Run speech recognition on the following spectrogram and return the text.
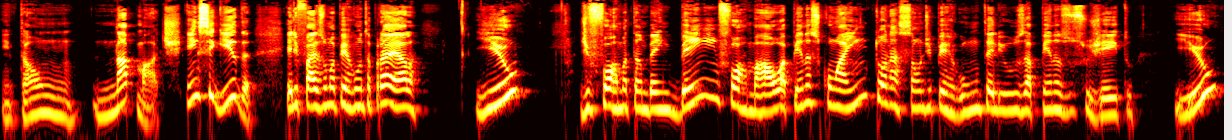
Então, not much. Em seguida, ele faz uma pergunta para ela. You, de forma também bem informal, apenas com a entonação de pergunta, ele usa apenas o sujeito you.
